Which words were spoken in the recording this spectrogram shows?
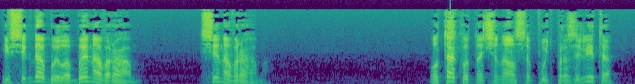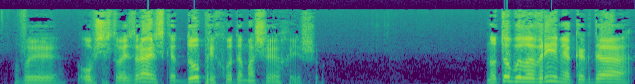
И всегда было Бен Авраам, сын Авраама. Вот так вот начинался путь прозелита в общество израильское до прихода Машеха Ишуа. Но то было время, когда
